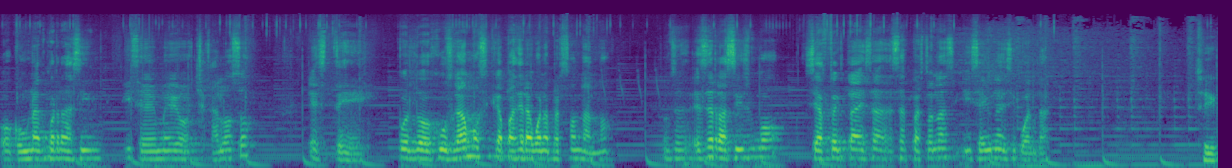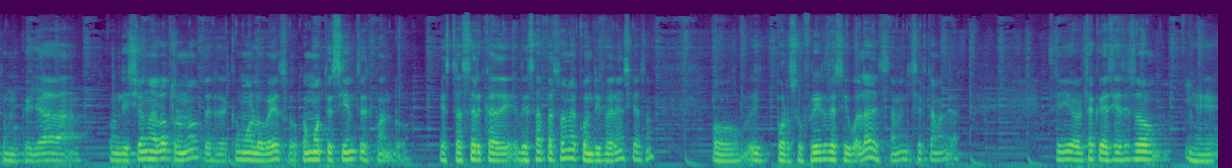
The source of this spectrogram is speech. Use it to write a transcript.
O con una cuerda así y se ve medio chacaloso, este, pues lo juzgamos y capaz era buena persona, ¿no? Entonces ese racismo se afecta a esas, personas y si hay una desigualdad. Sí, como que ya condiciona al otro, ¿no? Desde cómo lo ves o cómo te sientes cuando estás cerca de, esa persona con diferencias, ¿no? O por sufrir desigualdades también, de cierta manera. Sí, ahorita que decías eso, eh,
